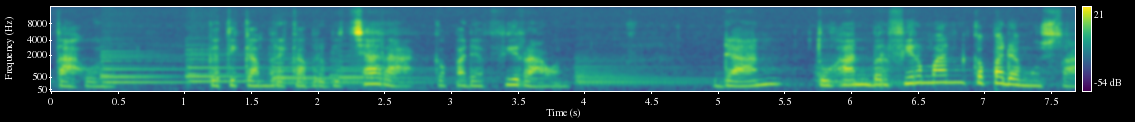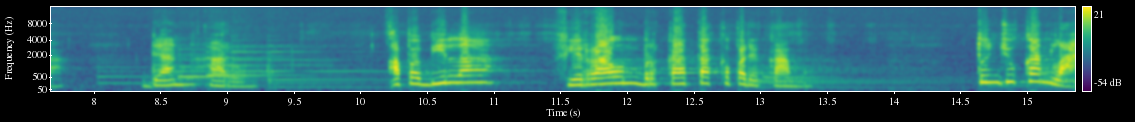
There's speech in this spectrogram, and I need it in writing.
tahun ketika mereka berbicara kepada Firaun. Dan Tuhan berfirman kepada Musa dan Harun, "Apabila Firaun berkata kepada kamu, 'Tunjukkanlah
